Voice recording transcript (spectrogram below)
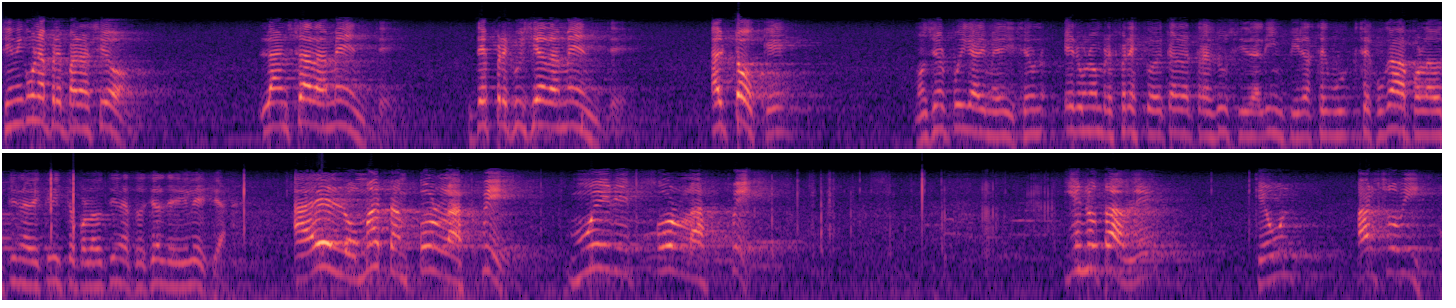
sin ninguna preparación, lanzadamente, desprejuiciadamente, al toque, Monseñor Puigari me dice, era un hombre fresco de cara translúcida, límpida, se, se, jugaba por la doctrina de Cristo, por la doctrina social de la Iglesia. A él lo matan por la fe, muere por la fe. Y es notable que un arzobispo,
